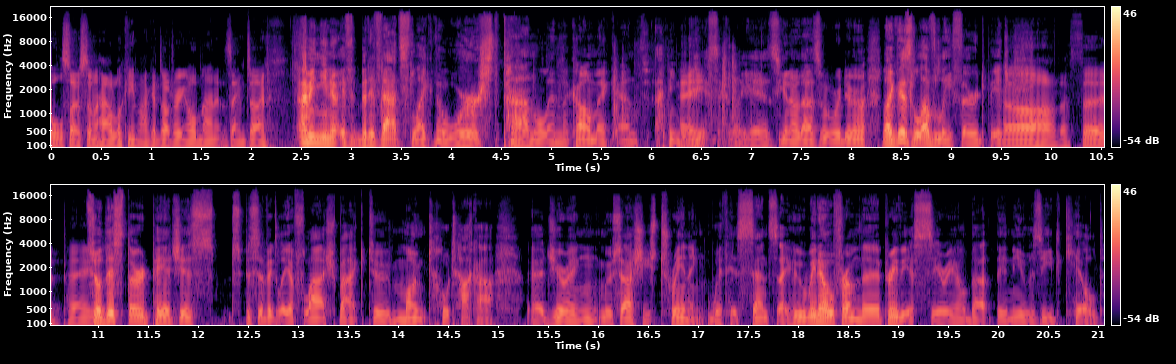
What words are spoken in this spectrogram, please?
also somehow looking like a doddering old man at the same time. I mean, you know, if, but if that's like the worst panel in the comic, and I mean, Hey. it basically is. You know, that's what we're doing. Like this lovely third page. Oh, the third page. So this third page is specifically a flashback to Mount Hotaka uh, during Musashi's training with his sensei, who we know from the previous serial that the Neo Zeed killed.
